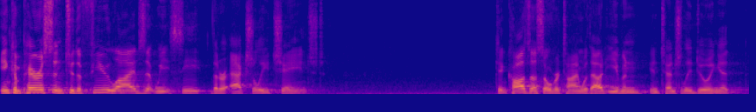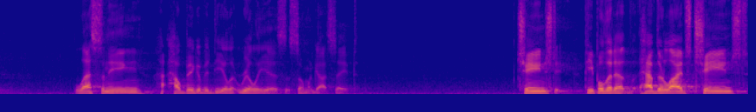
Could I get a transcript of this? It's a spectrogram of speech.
in comparison to the few lives that we see that are actually changed can cause us over time, without even intentionally doing it, lessening how big of a deal it really is that someone got saved. Changed, people that have, have their lives changed,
